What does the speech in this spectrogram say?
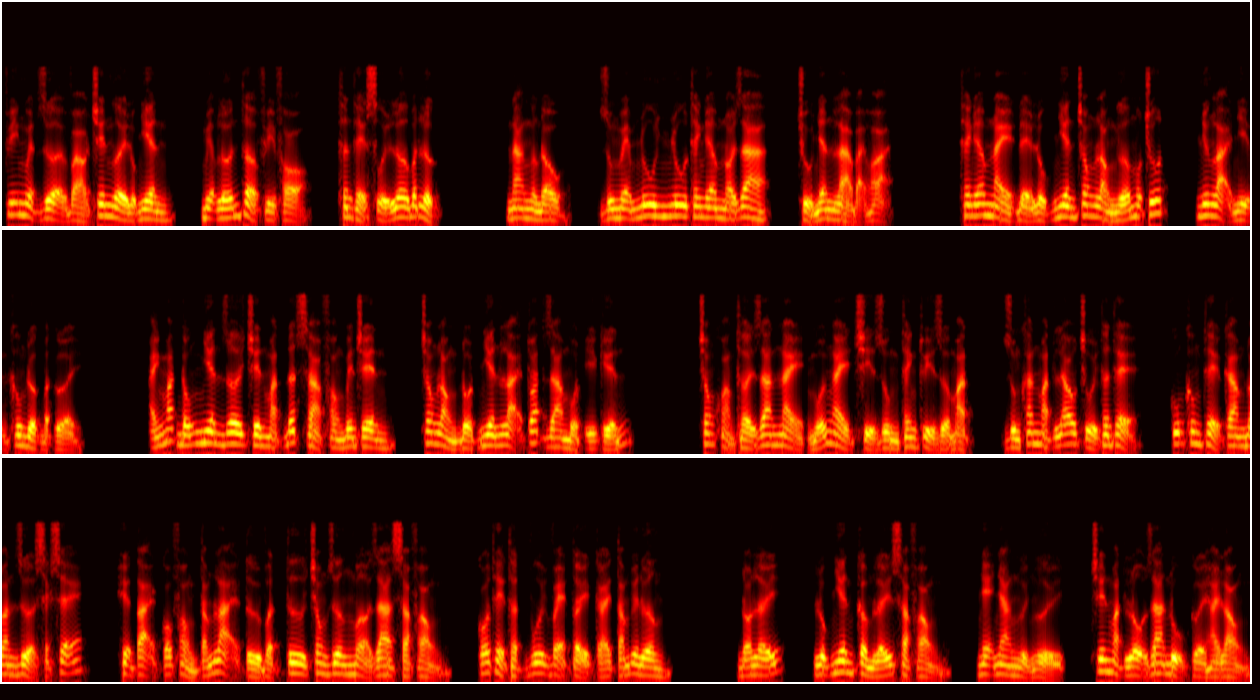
Phi nguyệt dựa vào trên người lục nhiên, miệng lớn thở phì phò, thân thể sủi lơ bất lực. Nàng ngầm đầu, dùng mềm nhu nhu thanh âm nói ra, chủ nhân là bại hoại. Thanh âm này để lục nhiên trong lòng ngứa một chút, nhưng lại nhịn không được bật cười ánh mắt đống nhiên rơi trên mặt đất xà phòng bên trên, trong lòng đột nhiên lại toát ra một ý kiến. Trong khoảng thời gian này, mỗi ngày chỉ dùng thanh thủy rửa mặt, dùng khăn mặt lau chùi thân thể, cũng không thể cam đoan rửa sạch sẽ, hiện tại có phòng tắm lại từ vật tư trong dương mở ra xà phòng, có thể thật vui vẻ tẩy cái tắm viên lương. Đ ó lấy, lục nhiên cầm lấy xà phòng, nhẹ nhàng ngửi ngửi, trên mặt lộ ra nụ cười hài lòng,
